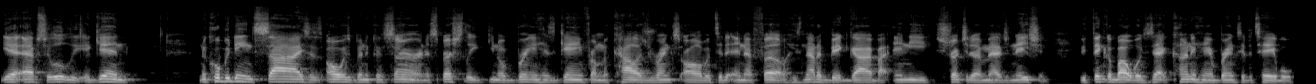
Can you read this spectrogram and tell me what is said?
Yeah, absolutely. Again, Nakobe Dean's size has always been a concern, especially you know bringing his game from the college ranks all the way to the NFL. He's not a big guy by any stretch of the imagination. You think about what Zach Cunningham brings to the table,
